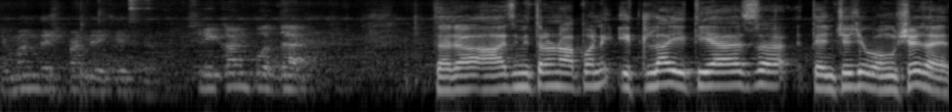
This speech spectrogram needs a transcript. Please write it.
हेमंत देशपांडे केचकर. श्रीकांत पोद्दार. तर आज मित्रांनो आपण इथला इतिहास त्यांचे जे वंशज आहेत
